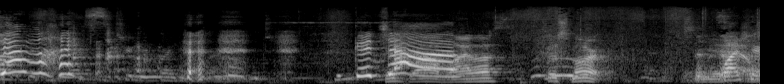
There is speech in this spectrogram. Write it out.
job, Lila. Good job. Lila. So smart. Watch her.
